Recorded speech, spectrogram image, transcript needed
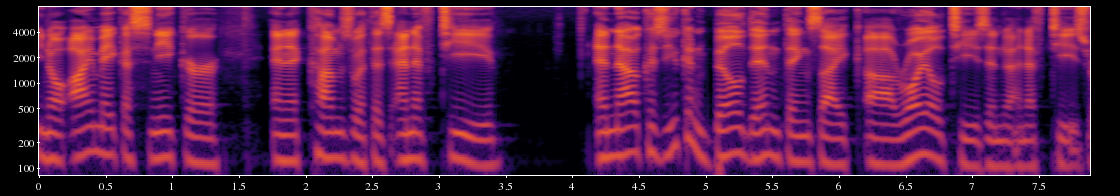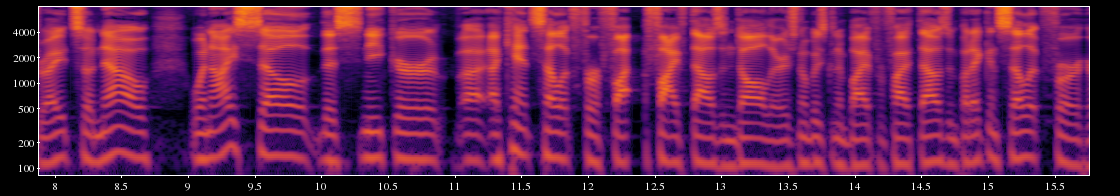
you know, I make a sneaker and it comes with this NFT. And now, because you can build in things like uh, royalties into NFTs, right? So now, when I sell this sneaker, uh, I can't sell it for fi- five thousand dollars. Nobody's going to buy it for five thousand, but I can sell it for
